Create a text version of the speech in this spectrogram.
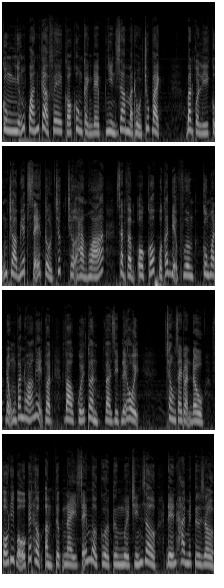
cùng những quán cà phê có khung cảnh đẹp nhìn ra mặt hồ Trúc Bạch. Ban quản lý cũng cho biết sẽ tổ chức chợ hàng hóa, sản phẩm ô cốp của các địa phương cùng hoạt động văn hóa nghệ thuật vào cuối tuần và dịp lễ hội. Trong giai đoạn đầu, phố đi bộ kết hợp ẩm thực này sẽ mở cửa từ 19 giờ đến 24 giờ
